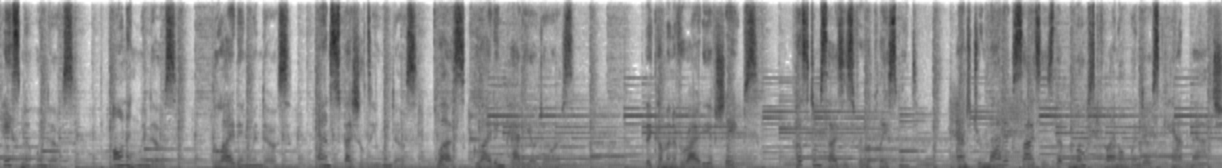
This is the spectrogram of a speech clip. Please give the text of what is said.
casement windows, awning windows, gliding windows, and specialty windows, plus gliding patio doors. They come in a variety of shapes, custom sizes for replacement, and dramatic sizes that most vinyl windows can't match.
